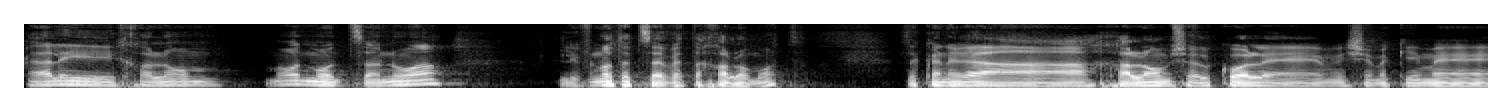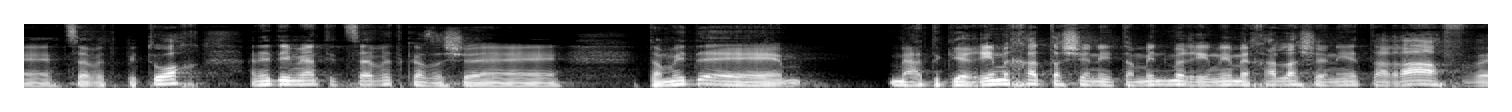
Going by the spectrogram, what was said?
היה לי חלום מאוד מאוד צנוע לבנות את צוות החלומות. זה כנראה החלום של כל אה, מי שמקים אה, צוות פיתוח. אני דמיינתי צוות כזה שתמיד אה, מאתגרים אחד את השני, תמיד מרימים אחד לשני את הרף, ו...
